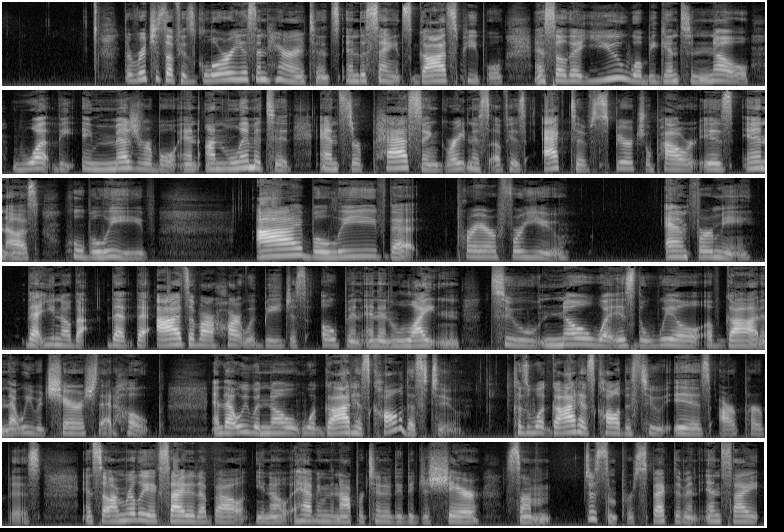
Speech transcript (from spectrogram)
The riches of his glorious inheritance in the saints, God's people, and so that you will begin to know what the immeasurable and unlimited and surpassing greatness of his active spiritual power is in us who believe. I believe that prayer for you and for me that you know that that the eyes of our heart would be just open and enlightened to know what is the will of God and that we would cherish that hope and that we would know what God has called us to because what God has called us to is our purpose. And so I'm really excited about, you know, having an opportunity to just share some just some perspective and insight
